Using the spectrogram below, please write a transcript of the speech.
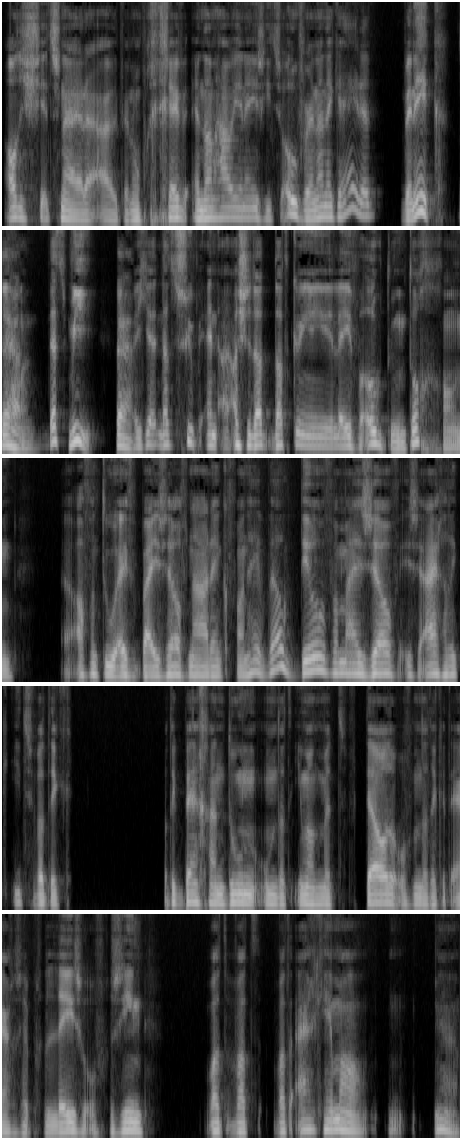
al die shit snij je eruit. En, op een gegeven, en dan hou je ineens iets over. En dan denk je, hé, hey, dat ben ik. Ja. That's me. Ja. Weet je, dat is super. En als je dat, dat kun je in je leven ook doen, toch? Gewoon eh, af en toe even bij jezelf nadenken van, hé, hey, welk deel van mijzelf is eigenlijk iets wat ik, wat ik ben gaan doen omdat iemand me het vertelde of omdat ik het ergens heb gelezen of gezien, wat, wat, wat eigenlijk helemaal mm, ja,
